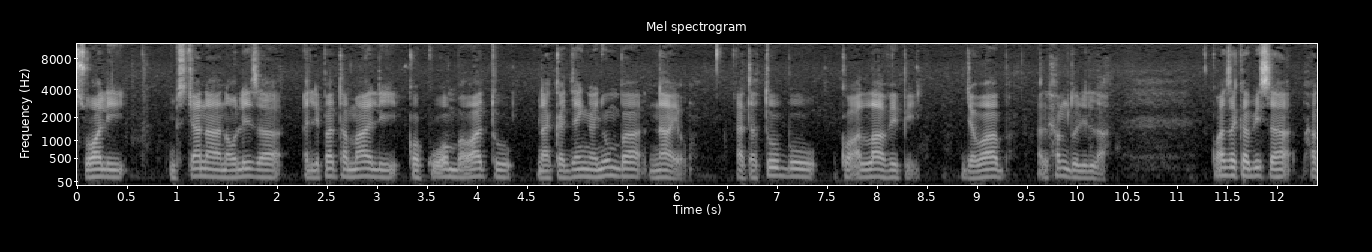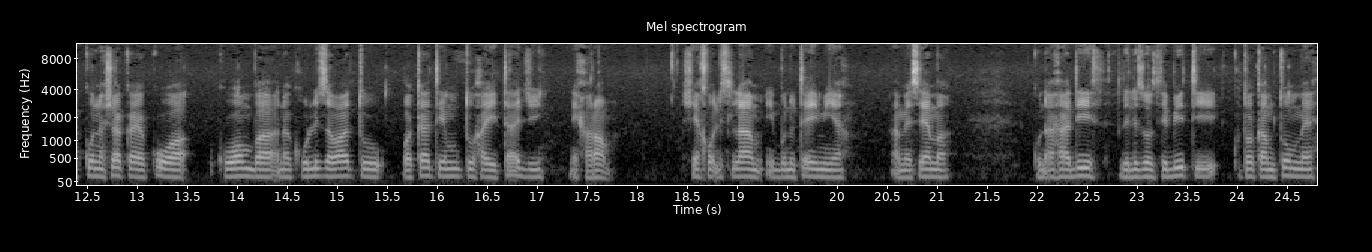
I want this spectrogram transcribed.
Swali msichana anauliza alipata mali kwa kuomba watu na akajenga nyumba nayo. Atatubu kwa Allah vipi? Jawab, alhamdulillah. Kwanza kabisa hakuna shaka ya kuwa kuomba na kuuliza watu wakati mtu hahitaji ni haramu. Sheikhul Islam Ibn Taymiyyah amesema kuna hadith zilizothibiti kutoka mtume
